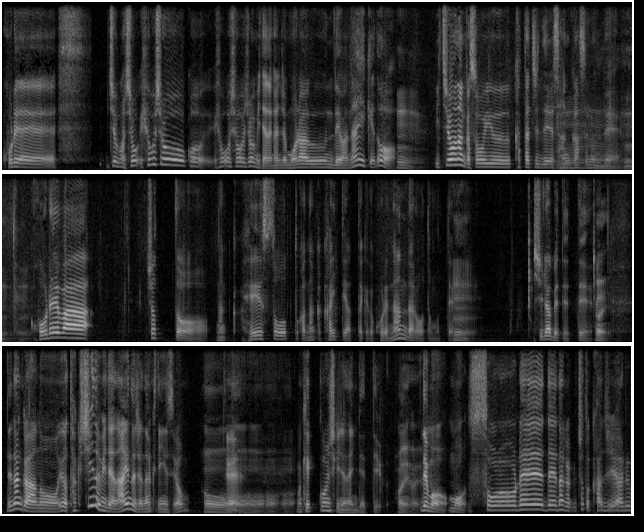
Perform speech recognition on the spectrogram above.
これ一応まあ表彰こう表彰状みたいな感じでもらうんではないけど、うん。一応なんかそういう形で参加するんで、これはとなんか並走とかなんか書いてあったけどこれなんだろうと思ってうん。調べてって、はい。でなんかあの要はタキシードみたいなああいうのじゃなくていいんですよ、ええ。まあ、結婚式じゃないんでっていう。はいはい。でももうそれでなんかちょっとカジュアルっ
